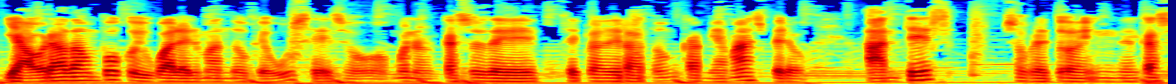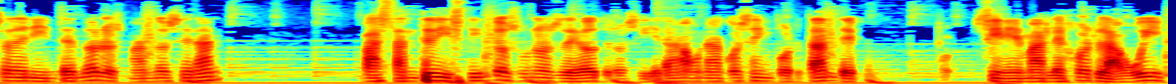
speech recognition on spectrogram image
Y ahora da un poco igual el mando que uses. O bueno, en caso de teclado y ratón cambia más, pero antes, sobre todo en el caso de Nintendo, los mandos eran bastante distintos unos de otros y era una cosa importante, sin ir más lejos, la Wii,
